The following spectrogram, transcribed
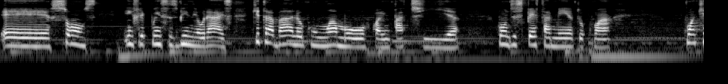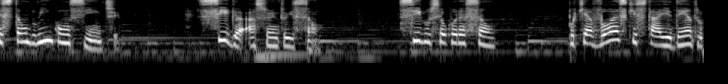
é, sons em frequências bineurais que trabalham com o amor, com a empatia, com o despertamento, com a, com a questão do inconsciente. Siga a sua intuição. Siga o seu coração. Porque a voz que está aí dentro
